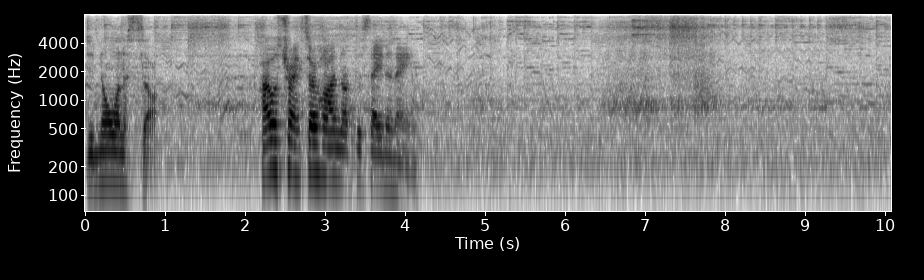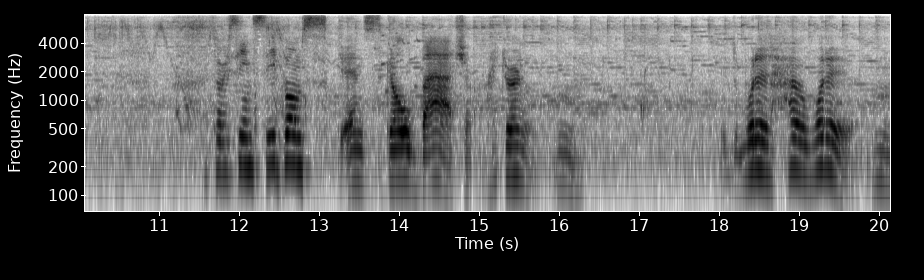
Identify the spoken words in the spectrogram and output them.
did not want to sell. I was trying so hard not to say the name. So we've seen Seed Bombs and Skull Bash. I don't. Hmm. What a how what a. Hmm.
